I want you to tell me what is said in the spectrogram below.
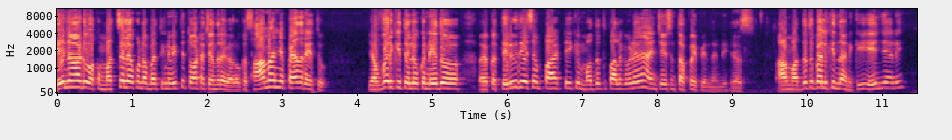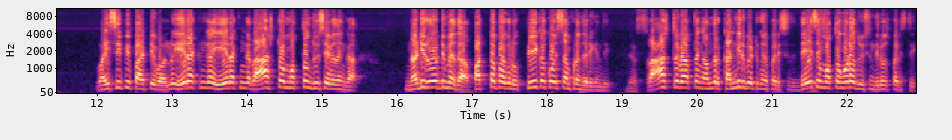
ఏనాడు ఒక మచ్చ లేకుండా బతికిన వ్యక్తి తోట చంద్ర గారు ఒక సామాన్య పేద రైతు. ఎవ్వరికి తెలియకుండా ఏదో ఒక తెలుగుదేశం పార్టీకి మద్దతు పలకబడే ఆయన చేసిన తప్పు అయిపోయిందండి. ఎస్ ఆ మద్దతు పలికిన దానికి ఏం చేయాలి? వైసీపీ పార్టీ వాళ్ళు ఏ రకంగా ఏ రకంగా రాష్ట్రం మొత్తం చూసే విధంగా నడి రోడ్డు మీద పట్టపగలు పీక కోసి చంపడం జరిగింది. రాష్ట్ర వ్యాప్తంగా అందరూ కన్నీరు పెట్టుకునే పరిస్థితి. దేశం మొత్తం కూడా చూసింది ఈ రోజు పరిస్థితి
